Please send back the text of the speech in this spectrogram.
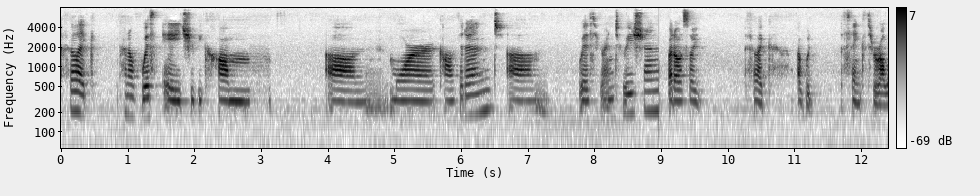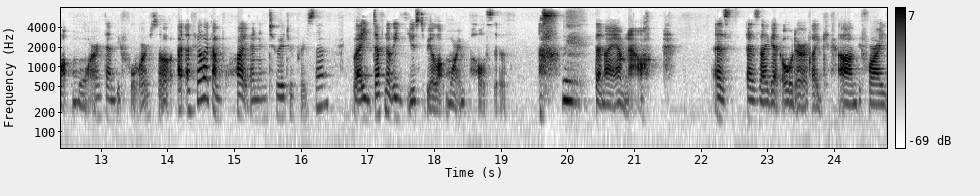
I feel like kind of with age you become um, more confident. Um, with your intuition, but also I feel like I would think through a lot more than before. So I, I feel like I'm quite an intuitive person, but I definitely used to be a lot more impulsive than I am now. As as I get older, like um, before I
